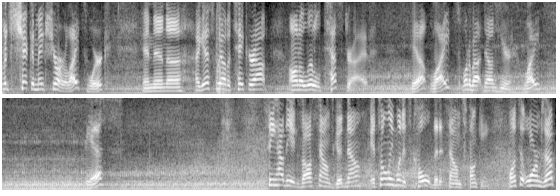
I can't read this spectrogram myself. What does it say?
Let's check and make sure our lights work. And then uh, I guess we ought to take her out on a little test drive. Yeah, lights. What about down here? Lights. Yes. See how the exhaust sounds good now? It's only when it's cold that it sounds funky. Once it warms up,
